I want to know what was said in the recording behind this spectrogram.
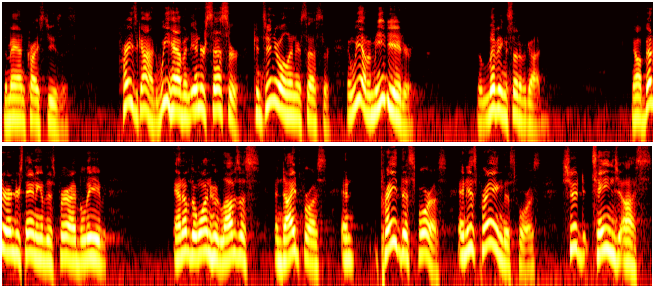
the man Christ Jesus. Praise God, we have an intercessor, continual intercessor, and we have a mediator the living Son of God. Now, a better understanding of this prayer, I believe, and of the one who loves us and died for us and prayed this for us and is praying this for us, should change us.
